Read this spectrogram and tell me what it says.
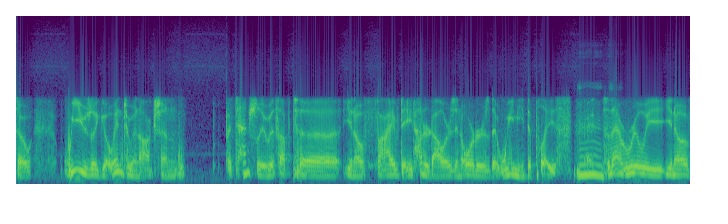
So we usually go into an auction potentially with up to you know five to eight hundred dollars in orders that we need to place. Right? So that really, you know, if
